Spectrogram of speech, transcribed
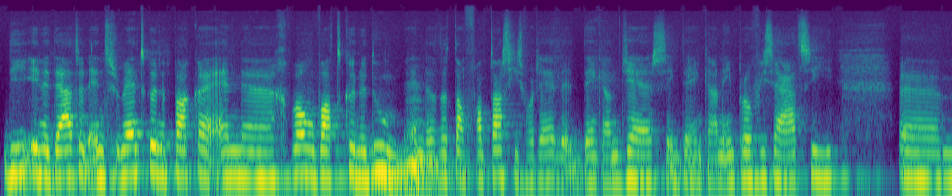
die inderdaad een instrument kunnen pakken en eh, gewoon wat kunnen doen. En dat het dan fantastisch wordt. Hè. Ik denk aan jazz, ik denk aan improvisatie. Ehm,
